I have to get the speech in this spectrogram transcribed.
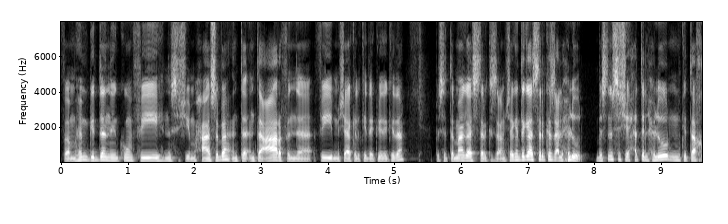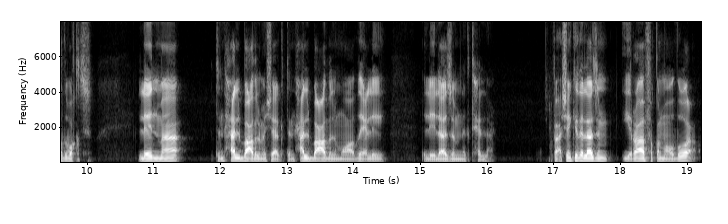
فمهم جدا إن يكون في نفس الشيء محاسبة. أنت أنت عارف إن في مشاكل كذا كذا كذا بس أنت ما قاعد تركز على المشاكل. أنت قاعد تركز على الحلول بس نفس الشيء حتى الحلول ممكن تاخذ وقت لين ما تنحل بعض المشاكل تنحل بعض المواضيع اللي اللي لازم إنك تحلها. فعشان كذا لازم يرافق الموضوع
